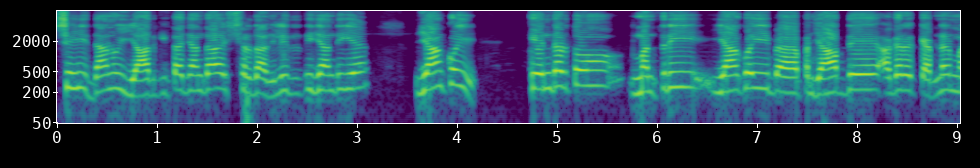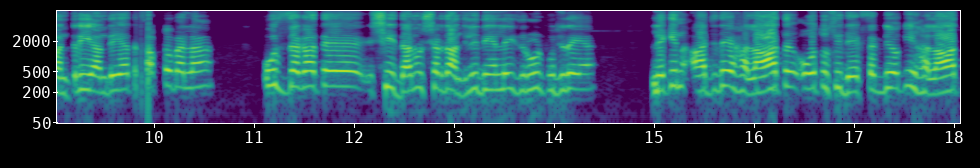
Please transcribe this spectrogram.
ਸ਼ਹੀਦਾਂ ਨੂੰ ਯਾਦ ਕੀਤਾ ਜਾਂਦਾ, ਸ਼ਰਧਾਂਜਲੀ ਦਿੱਤੀ ਜਾਂਦੀ ਹੈ। ਜਾਂ ਕੋਈ ਕੇਂਦਰ ਤੋਂ ਮੰਤਰੀ ਜਾਂ ਕੋਈ ਪੰਜਾਬ ਦੇ ਅਗਰ ਕੈਬਨਿਟ ਮੰਤਰੀ ਆਂਦੇ ਆ ਤਾਂ ਸਭ ਤੋਂ ਪਹਿਲਾਂ ਉਸ ਜਗ੍ਹਾ ਤੇ ਸ਼ਹੀਦਾਂ ਨੂੰ ਸ਼ਰਧਾਂਜਲੀ ਦੇਣ ਲਈ ਜ਼ਰੂਰ ਪੁੱਜਦੇ ਆ। ਲੇਕਿਨ ਅੱਜ ਦੇ ਹਾਲਾਤ ਉਹ ਤੁਸੀਂ ਦੇਖ ਸਕਦੇ ਹੋ ਕਿ ਹਾਲਾਤ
